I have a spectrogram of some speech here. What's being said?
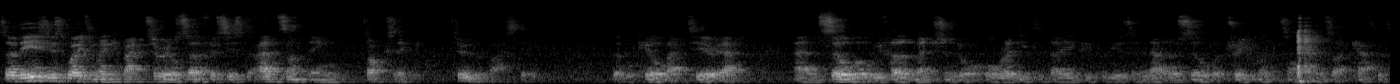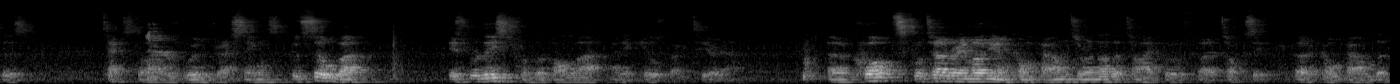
So the easiest way to make a bacterial surface is to add something toxic to the plastic that will kill bacteria. And silver, we've heard mentioned already today, people using nano silver treatments on things like catheters textiles, wound dressings, because silver is released from the polymer and it kills bacteria. Uh, quats, quaternary ammonium compounds, are another type of uh, toxic uh, compound that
